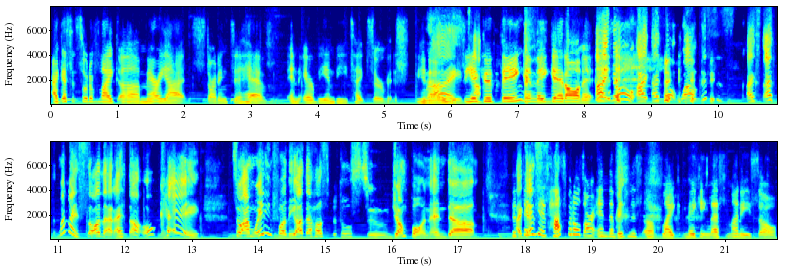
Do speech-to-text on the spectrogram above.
I guess it's sort of like uh, Marriott starting to have an Airbnb type service. You know, right. you see a good thing and they get on it. I know. I, I thought, wow, this is. I, I when I saw that, I thought, okay. So I'm waiting for the other hospitals to jump on and. Uh, the I thing guess... is, hospitals aren't in the business of like making less money. So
